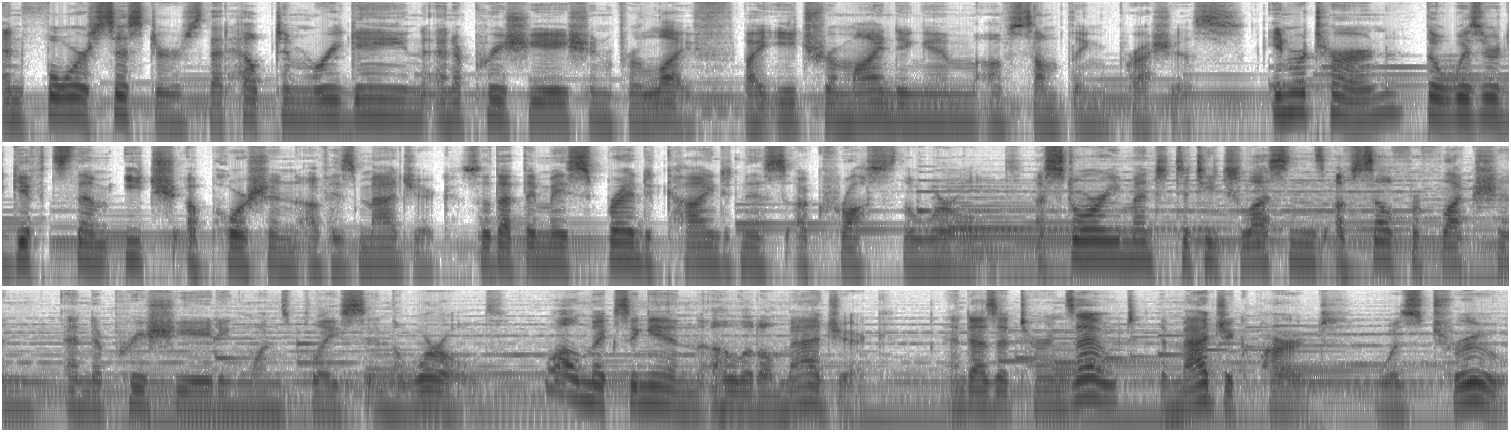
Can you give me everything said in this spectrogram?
and four sisters that helped him regain an appreciation for life by each reminding him of something precious. In return, the wizard gifts them each a portion of his magic so that they may spread kindness across the world. A story meant to teach lessons of self-reflection and appreciating one's place in the world, while mixing in a little magic. And as it turns out, the magic part was true.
